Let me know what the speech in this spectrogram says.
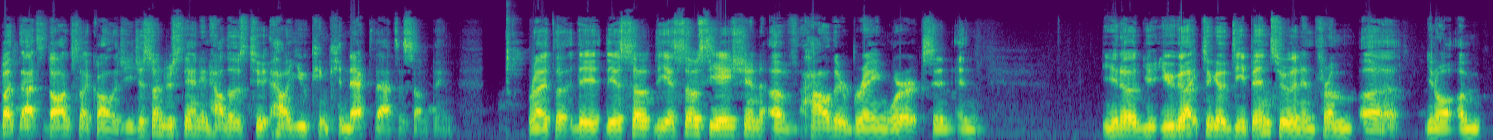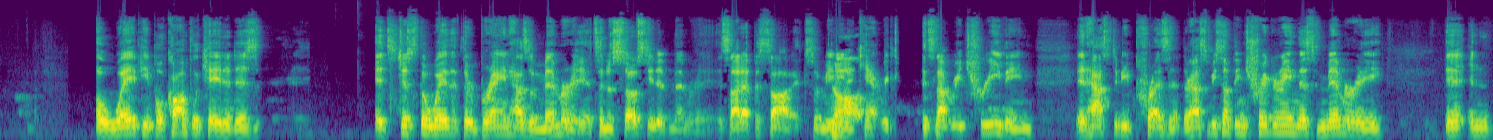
but that's dog psychology. Just understanding how those two how you can connect that to something, right? The the the, asso- the association of how their brain works and and you know you you got to go deep into it and from uh you know a a way people complicate it is it's just the way that their brain has a memory. It's an associative memory. It's not episodic. So meaning it can't re- it's not retrieving. It has to be present. There has to be something triggering this memory in, in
